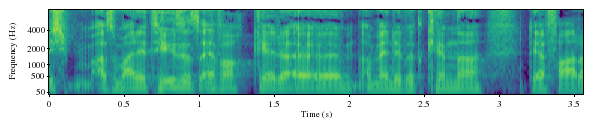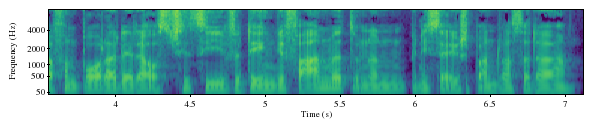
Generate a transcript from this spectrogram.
ich, also meine These ist einfach, Kelder, äh, am Ende wird Kemner der Fahrer von Bora, der da aus GC für den gefahren wird und dann bin ich sehr gespannt, was er da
